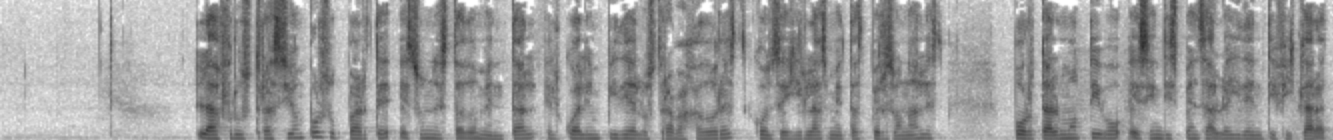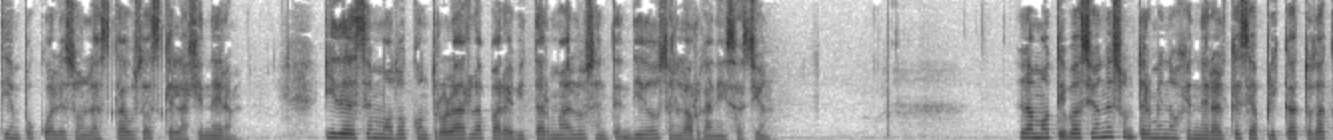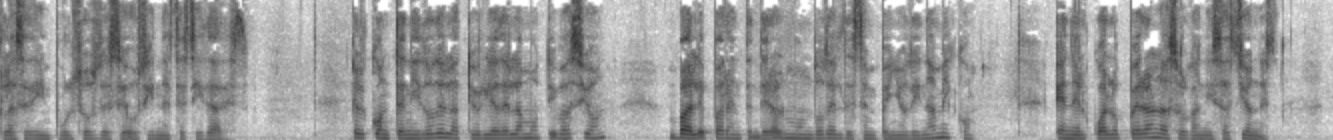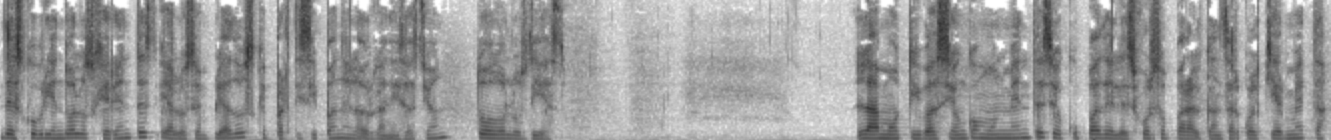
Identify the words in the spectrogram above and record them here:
La frustración, por su parte, es un estado mental el cual impide a los trabajadores conseguir las metas personales. Por tal motivo es indispensable identificar a tiempo cuáles son las causas que la generan y de ese modo controlarla para evitar malos entendidos en la organización. La motivación es un término general que se aplica a toda clase de impulsos, deseos y necesidades. El contenido de la teoría de la motivación vale para entender al mundo del desempeño dinámico, en el cual operan las organizaciones, descubriendo a los gerentes y a los empleados que participan en la organización todos los días. La motivación comúnmente se ocupa del esfuerzo para alcanzar cualquier meta,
